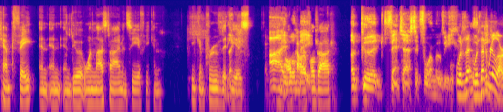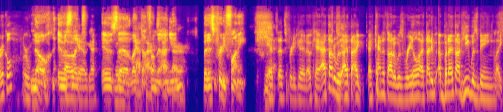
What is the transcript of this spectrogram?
tempt fate and, and, and do it one last time and see if he can, he can prove that Like, he is I an will all make powerful God. a good Fantastic Four movie. Was that was that a real article or No, it was Oh, like okay, okay. it was It uh, like the, from the Onion, but it's pretty funny. Yeah. That's, that's pretty good. Okay, I thought it was. Yeah. I thought I, I kind of thought it was real. I thought, he, but I thought he was being like.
